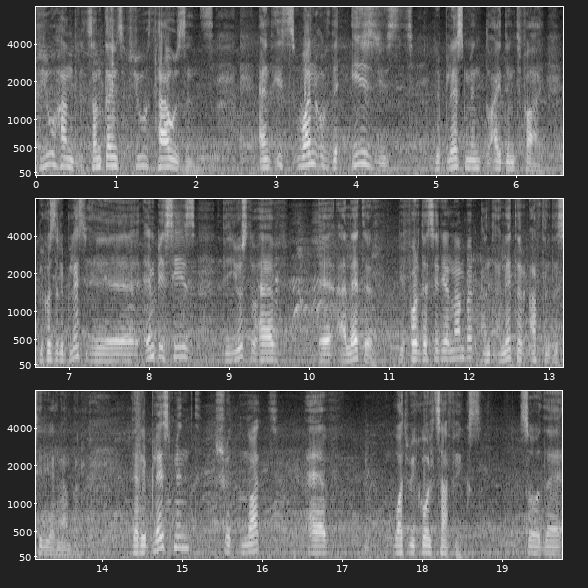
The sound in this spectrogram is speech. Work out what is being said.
few hundreds, sometimes few thousands. And it's one of the easiest replacement to identify because replace, uh, MPCs, they used to have uh, a letter before the serial number and a letter after the serial number. The replacement should not have what we call suffix. So the,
